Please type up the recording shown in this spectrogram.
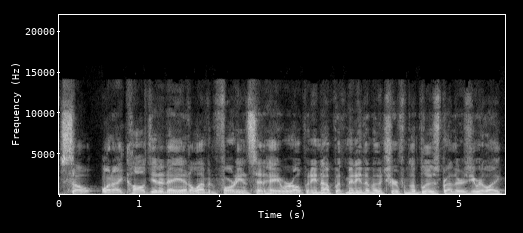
So when I called you today at 11:40 and said, "Hey, we're opening up with Minnie the Moocher from the Blues Brothers," you were like,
